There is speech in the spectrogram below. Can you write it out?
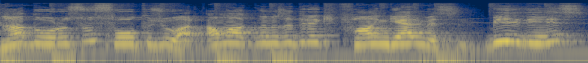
Daha doğrusu soğutucu var. Ama aklınıza direkt fan gelmesin. Bildiğiniz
